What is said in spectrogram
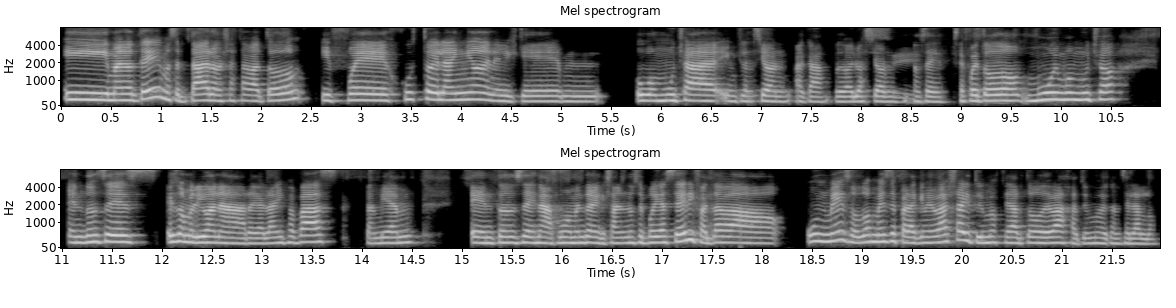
Y me anoté, me aceptaron, ya estaba todo. Y fue justo el año en el que mm, hubo mucha inflación acá, devaluación, Sí. no sé, se fue todo muy, muy mucho. Entonces, eso me lo iban a regalar mis papás también. Entonces, nada, fue un momento en el que ya no se podía hacer y faltaba un mes o dos meses para que me vaya y tuvimos que dar todo de baja, tuvimos que cancelarlo.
